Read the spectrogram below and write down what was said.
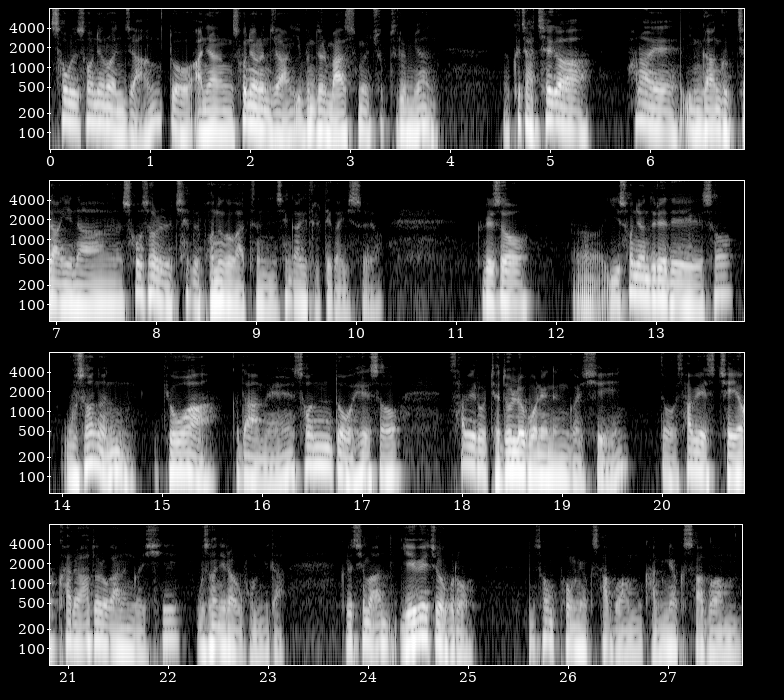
서울 소년원장 또 안양 소년원장 이분들 말씀을 쭉 들으면 그 자체가 하나의 인간극장이나 소설책을 보는 것 같은 생각이 들 때가 있어요. 그래서 어, 이 소년들에 대해서 우선은 교화, 그 다음에 선도해서 사회로 되돌려 보내는 것이 또 사회에서 제 역할을 하도록 하는 것이 우선이라고 봅니다. 그렇지만 예외적으로 성폭력 사범, 강력 사범,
